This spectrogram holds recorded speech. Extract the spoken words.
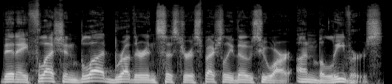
than a flesh and blood brother and sister, especially those who are unbelievers.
